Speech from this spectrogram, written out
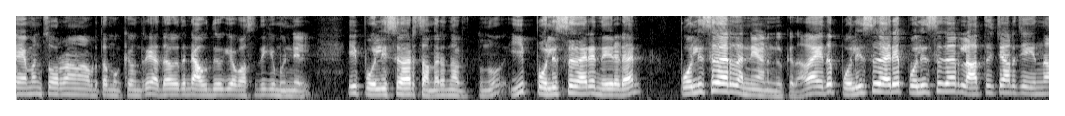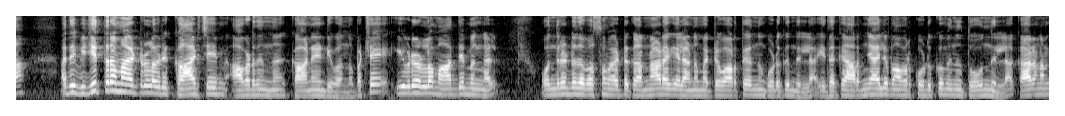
ഹേമന്ത് സോറനാണ് അവിടുത്തെ മുഖ്യമന്ത്രി. അദ്ദേഹത്തിന്റെ ഔദ്യോഗിക വസതിക്ക് മുന്നിൽ ഈ പോലീസുകാർ സമരം നടത്തുന്നു. ഈ പോലീസുകാരെ നേരിടാൻ പോലീസുകാർ തന്നെയാണ് നിൽക്കുന്നത്. അതായത് പോലീസുകാരെ പോലീസുകാർ ലാത്തിചാർജ് ചെയ്യുന്ന അതിവിചിത്രമായിട്ടുള്ള ഒരു കാഴ്ചയും അവിടെ നിന്ന് കാണേണ്ടി വന്നു. പക്ഷേ ഇവിടെയുള്ള മാധ്യമങ്ങൾ ഒന്ന് രണ്ട് ദിവസമായിട്ട് കർണാടകയിലാണ് മറ്റു വാർത്തയൊന്നും കൊടുക്കുന്നില്ല. ഇതൊക്കെ അറിഞ്ഞാലും അവർ കൊടുക്കുമെന്ന് തോന്നുന്നില്ല. കാരണം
